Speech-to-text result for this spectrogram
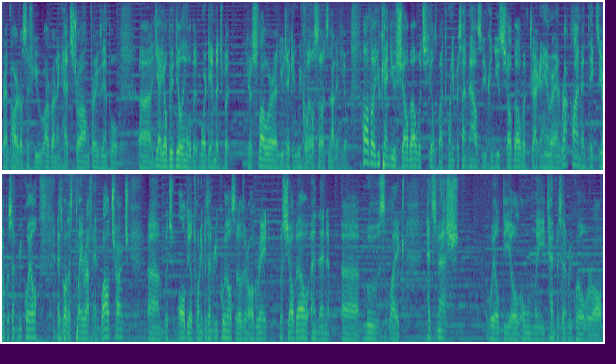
Rampardos if you are running Headstrong, for example. Uh, yeah, you'll be dealing a little bit more damage, but you're slower and you're taking recoil, so it's not ideal. Although you can use Shell Bell, which heals by 20% now, so you can use Shell Bell with Dragon Hammer and Rock Climb and take 0% recoil, as well as Play Rough and Wild Charge, um, which all deal 20% recoil, so those are all great with Shell Bell. And then uh, moves like Head Smash will deal only 10% recoil overall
